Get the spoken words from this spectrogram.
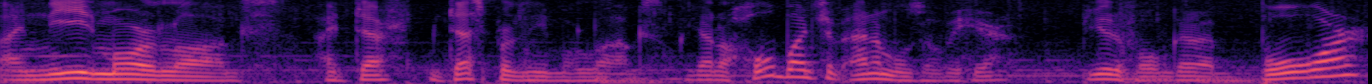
I need more logs. I desperately need more logs. We got a whole bunch of animals over here. Beautiful. Got a boar.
